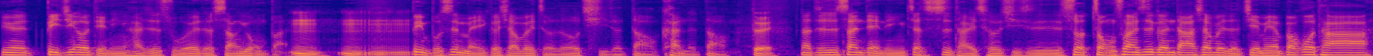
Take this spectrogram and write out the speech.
因为毕竟二点零还是所谓的商用版，嗯嗯嗯，并不是每一个消费者都骑得到、看得到。对，那这是三点零这四台车，其实说总算是跟大家消费者见面，包括他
